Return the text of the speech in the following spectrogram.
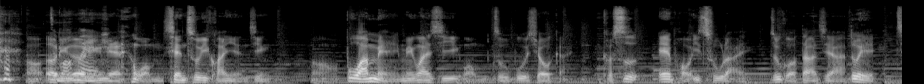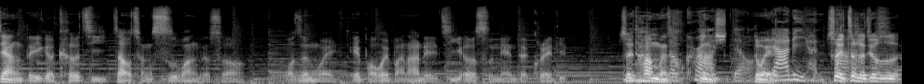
哦，二零二零年 我们先出一款眼镜，哦，不完美没关系，我们逐步修改。可是 Apple 一出来，如果大家对这样的一个科技造成失望的时候，我认为 Apple 会把它累积二十年的 credit。所以他们都 crush 掉，对，压力很大。所以这个就是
